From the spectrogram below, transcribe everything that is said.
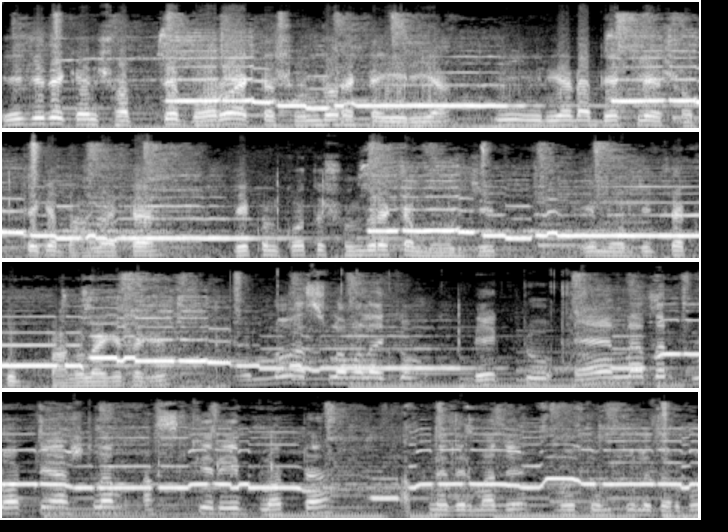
এই যে দেখেন, সবচেয়ে বড় একটা সুন্দর একটা এরিয়া। এই এরিয়াটা দেখলে সব থেকে ভালো একটা, দেখুন কত সুন্দর একটা মসজিদ। এই মসজিদটা খুব ভালো লাগে থাকে হ্যালো, আসসালামু আলাইকুম। ব্যাক টু অ্যানাদার ব্লকে আসলাম। আজকের এই ব্লগটা আপনাদের মাঝে নতুন তুলে ধরবো।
